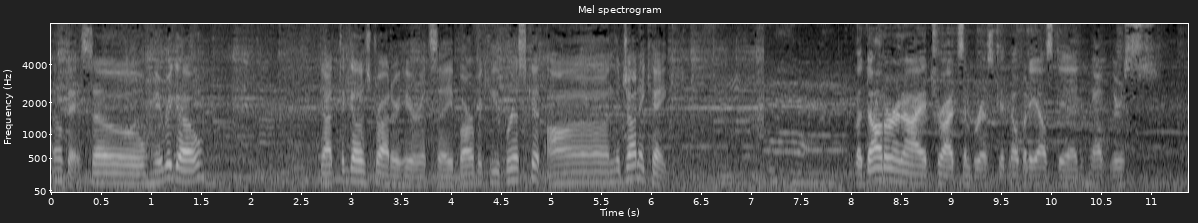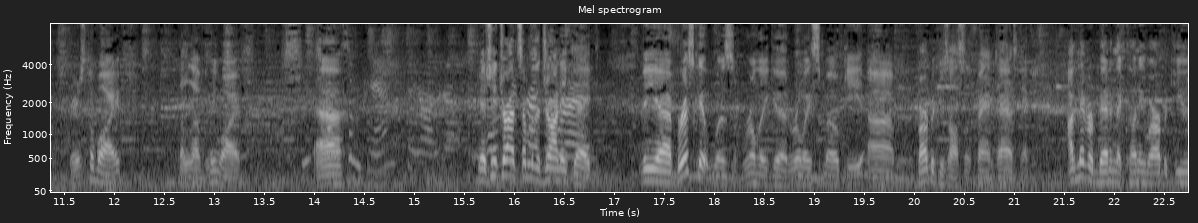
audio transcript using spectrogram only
Okay, so here we go. Got the Ghost Rider here. It's a barbecue brisket on the Johnny Cake. The daughter and I tried some brisket. Nobody else did. Oh, there's, there's the wife, the lovely wife. Uh, yeah, she tried some of the Johnny Cake. The uh, brisket was really good, really smoky. Um, barbecue's also fantastic. I've never been in the Coney Barbecue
